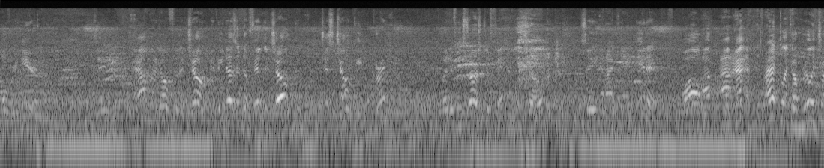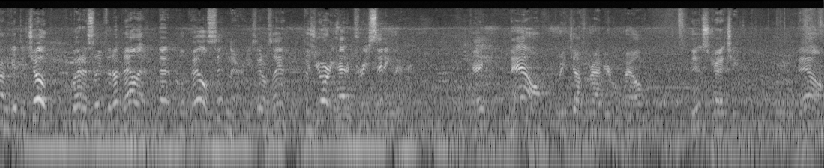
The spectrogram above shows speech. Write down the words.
over here. See, now I'm gonna go for the choke. If he doesn't defend the choke, just choke him, great. But if he starts defending the choke, see, and I can't get it, well, I, I, I act like I'm really trying to get the choke, go ahead and sleep it up. Now that, that lapel's sitting there, you see what I'm saying? Because you already had a tree sitting there. Okay, now reach up, and grab your lapel, then stretching. Now,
